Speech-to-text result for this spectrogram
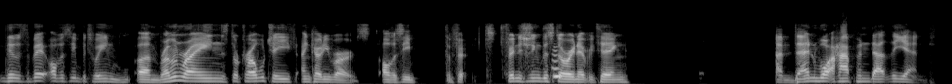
there was a bit obviously between um, Roman Reigns, the Tribal Chief, and Cody Rhodes. Obviously, the, finishing the story and everything. And then what happened at the end?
